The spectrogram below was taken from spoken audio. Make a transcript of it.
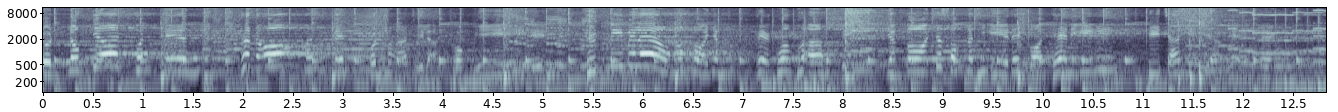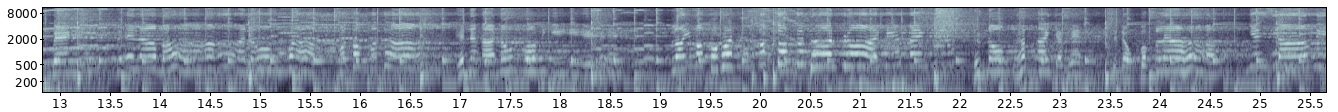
โดนน้องเยินคนเป็นถ้าน้องมันเป็นคนมาทีหลังของพี่ ถึงมีไม่แล้วน้องก็ยังให้ความภาคดีอยากกอดจะสองนาทีได้กอนแค่นี้ ดีใจอยางแห้งแบ่งเวลามาน้องมามาต้องมาค้างเห็นหน้าน้องก็มีลอยมาก็วันต้องต้องกระเทินปลายเมียแบ่งถึงน้องรักอายอยากเห็นแต่น้องบอกลายังสามี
